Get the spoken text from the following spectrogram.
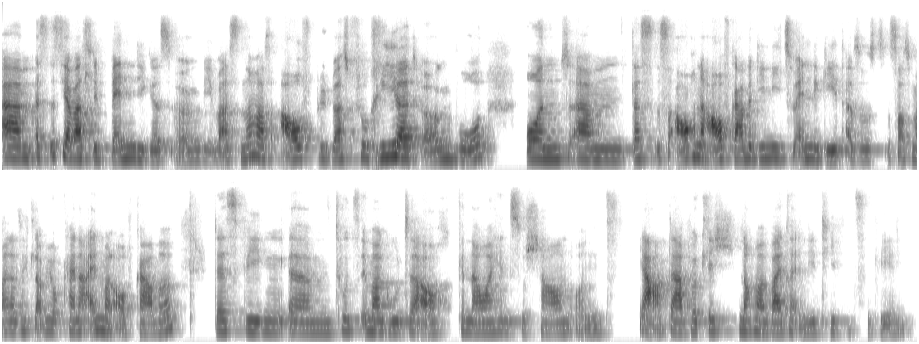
ähm, es ist ja was Lebendiges irgendwie, was, ne, was aufblüht, was floriert irgendwo. Und ähm, das ist auch eine Aufgabe, die nie zu Ende geht. Also es ist aus meiner Sicht, glaube ich, auch keine Einmalaufgabe. Deswegen ähm, tut es immer gut, da auch genauer hinzuschauen und ja, da wirklich nochmal weiter in die Tiefe zu gehen.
